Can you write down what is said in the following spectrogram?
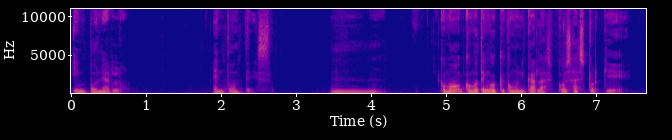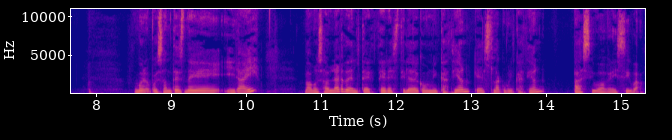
imponerlo. Entonces, mm, ¿cómo, ¿cómo tengo que comunicar las cosas? Porque, bueno, pues antes de ir ahí, vamos a hablar del tercer estilo de comunicación, que es la comunicación pasivo-agresiva.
